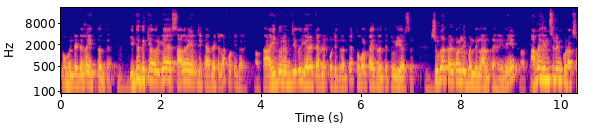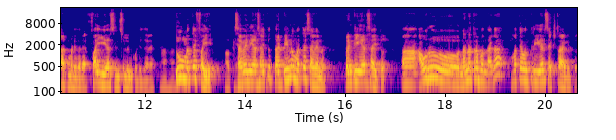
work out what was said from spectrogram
two hundred ಎಲ್ಲ ಇತ್ತಂತೆ. ಇದ್ದಿದ್ದಕ್ಕೆ ಅವ್ರಿಗೆ ಸಾವಿರ ಎಂ ಜಿ ಟ್ಯಾಬ್ಲೆಟ್ ಎಲ್ಲ ಕೊಟ್ಟಿದ್ದಾರೆ. ಐನೂರು ಎಂ ಜಿದು ಎರಡು ಟ್ಯಾಬ್ಲೆಟ್ ಕೊಟ್ಟಿದ್ರಂತೆ ತಗೊಳ್ತಾ ಇದ್ರಂತೆ ಟೂ ಇಯರ್ಸ್ ಶುಗರ್ ಕಂಟ್ರೋಲ್ ಬಂದಿಲ್ಲ ಅಂತ ಹೇಳಿ ಆಮೇಲೆ ಇನ್ಸುಲಿನ್ ಕೊಡಕ್ ಸ್ಟಾರ್ಟ್ ಮಾಡಿದ್ದಾರೆ. ಫೈವ್ ಇಯರ್ಸ್ ಇನ್ಸುಲಿನ್ ಕೊಟ್ಟಿದ್ದಾರೆ. ಟೂ ಮತ್ತೆ ಫೈವ್. ಸೆವೆನ್ ಇಯರ್ಸ್ ಆಯ್ತು ತರ್ಟೀನ್ ಮತ್ತೆ ಸೆವೆನ್ ಟ್ವೆಂಟಿ ಇಯರ್ಸ್ ಆಯ್ತು. ಅವರು ನನ್ನ ಹತ್ರ ಬಂದಾಗ ಮತ್ತೆ ಒಂದು ತ್ರೀ ಇಯರ್ಸ್ ಎಕ್ಸ್ಟ್ರಾ ಆಗಿತ್ತು.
